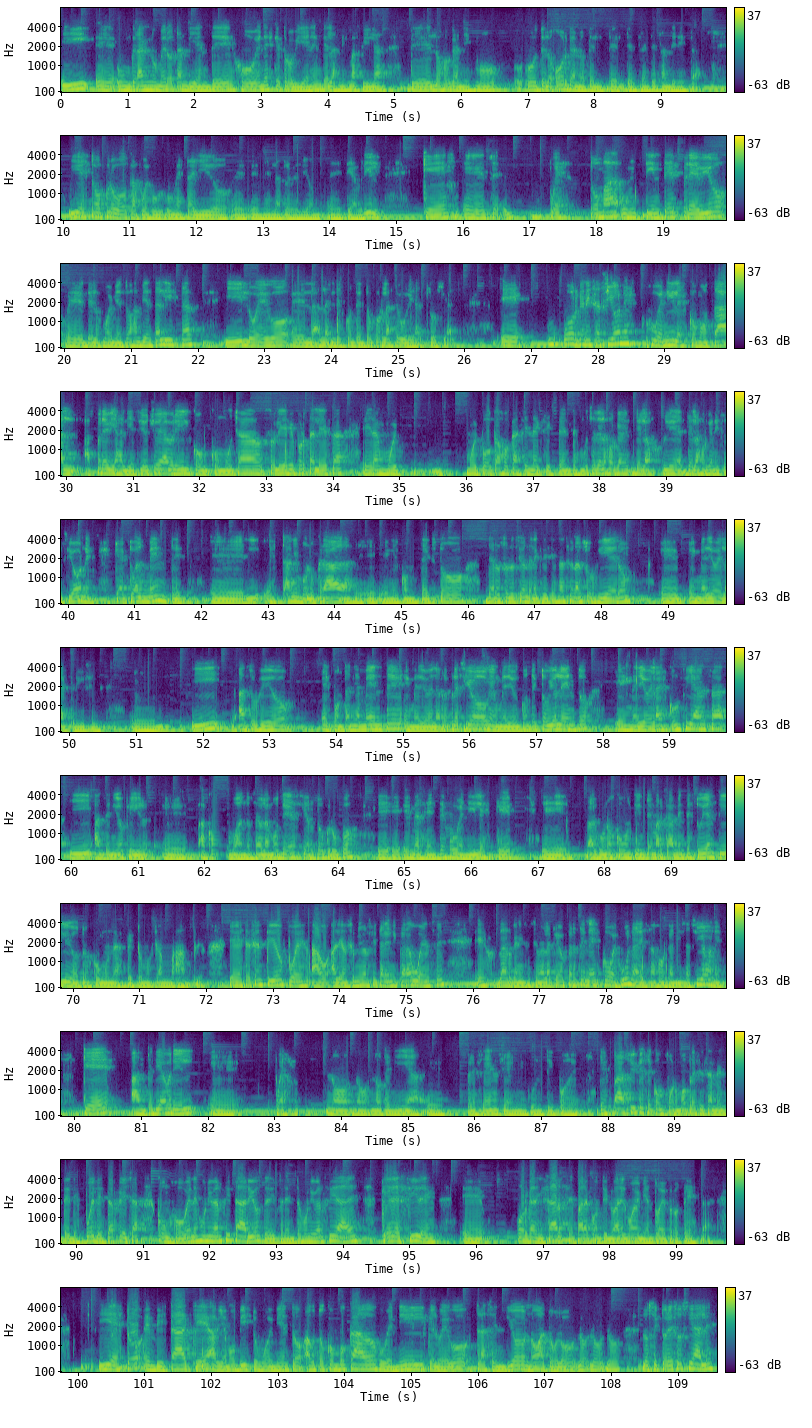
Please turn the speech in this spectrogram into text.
y eh, un gran número también de jóvenes que provienen de las mismas filas de los organismos o de los órganos del, del, Frente Sandinista. Y esto provoca pues un, estallido eh, en la rebelión de abril que pues toma un tinte previo eh, de los movimientos ambientalistas y luego eh, el descontento por la seguridad social. Eh, organizaciones juveniles como tal, previas al 18 de abril, con, con mucha solidez y fortaleza, eran muy muy pocas o casi inexistentes. Muchas de las, de las, de las organizaciones que actualmente eh, están involucradas eh, en el contexto de resolución de la crisis nacional surgieron eh, en medio de la crisis y han surgido espontáneamente en medio de la represión, en medio de un contexto violento en medio de la desconfianza y han tenido que ir eh, acomodándose. Hablamos de ciertos grupos eh, eh, emergentes juveniles que algunos con un tinte marcadamente estudiantil y otros con un aspecto mucho más amplio. Y en este sentido, pues Alianza Universitaria Nicaragüense es la organización a la que yo pertenezco, es una de esas organizaciones que antes de abril, pues no, no, no tenía eh, presencia en ningún tipo de, espacio y que se conformó precisamente después de esta fecha con jóvenes universitarios de diferentes universidades que deciden eh, organizarse para continuar el movimiento de protestas. Y esto en vista a que habíamos visto un movimiento autoconvocado, juvenil, que luego trascendió ¿no? a todos los sectores sociales,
